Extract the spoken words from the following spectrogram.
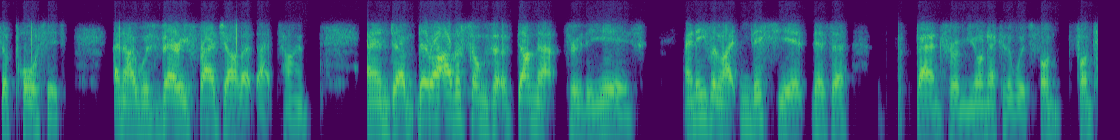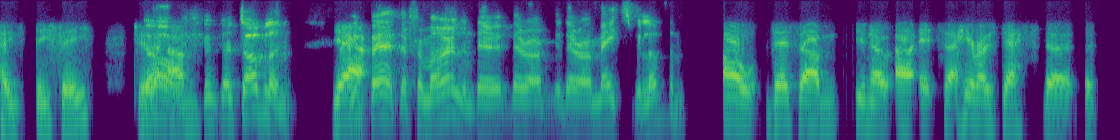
supported, and I was very fragile at that time. And um, there are other songs that have done that through the years. And even like this year, there's a band from your neck of the woods, Font- Fontaines DC. Do you oh, um, they're Dublin. Yeah, you bet. They're from Ireland. They're they're our they're our mates. We love them. Oh, there's um, you know, uh, it's uh, Hero's Death, the the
